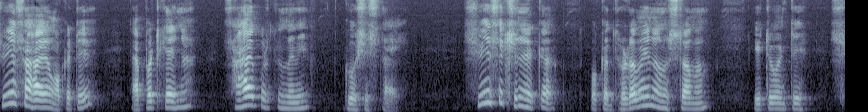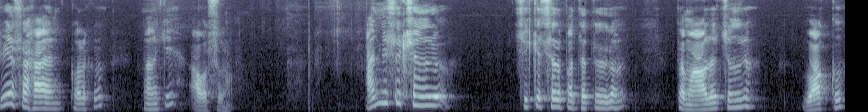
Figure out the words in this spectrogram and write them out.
స్వీయ సహాయం ఒకటే ఎప్పటికైనా సహాయపడుతుందని ఘోషిస్తాయి. స్వీయ శిక్షణ యొక్క ఒక దృఢమైన అనుష్ఠానం ఇటువంటి స్వీయ సహాయం కొరకు మనకి అవసరం. అన్ని శిక్షణలు చికిత్సల పద్ధతుల్లో తమ ఆలోచనలు వాక్కు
